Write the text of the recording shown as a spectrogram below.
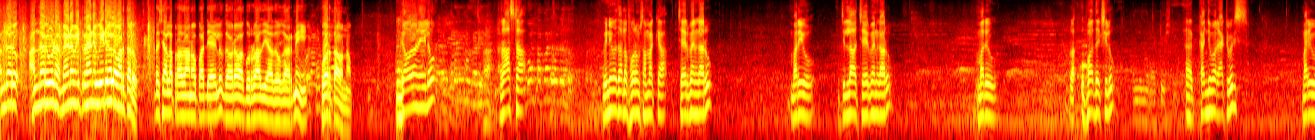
అందరూ అందరూ కూడా మేడం ఇటు రాని వీడియోలో పడతారు. పాఠశాల ప్రధానోపాధ్యాయులు గౌరవ గురురాజు యాదవ్ గారిని కోరుతా ఉన్నాం. గౌరవనీయులు రాష్ట్ర వినియోగదారుల ఫోరం సమాఖ్య చైర్మన్ గారు మరియు జిల్లా చైర్మన్ గారు మరియు ఉపాధ్యక్షులు కన్జ్యూమర్ యాక్టివిటీస్ మరియు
